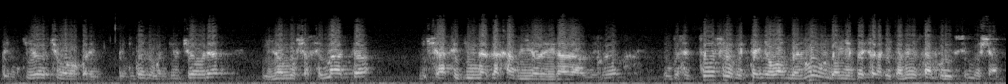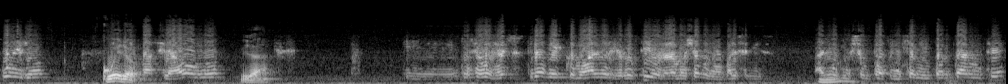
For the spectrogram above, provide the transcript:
28 o 24 48 horas y el hongo ya se mata y ya se tiene una caja biodegradable. ¿no? Entonces todo eso es lo que está innovando el mundo, hay empresas que también están produciendo ya cuero, Cuero. Hacia hongo. Mira. Eh, entonces, bueno, creo que es como algo disruptivo, lo llamo yo, porque me parece que es algo que es un potencial importante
